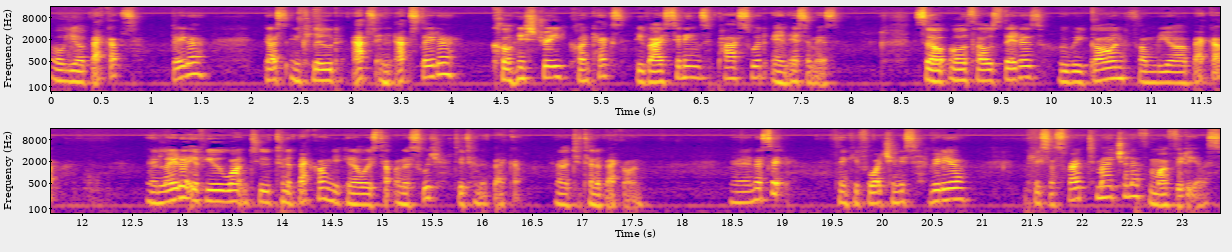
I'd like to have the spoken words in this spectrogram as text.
all your backups data. That include apps and apps data call history contacts device settings password and SMS so all those data will be gone from your backup. And later if you want to turn it back on you can always tap on the switch to turn it back up uh, to turn it back on. And that's it. Thank you for watching this video. Please subscribe to my channel for more videos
